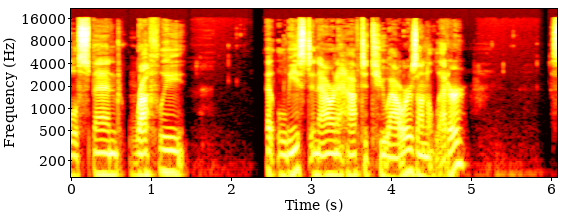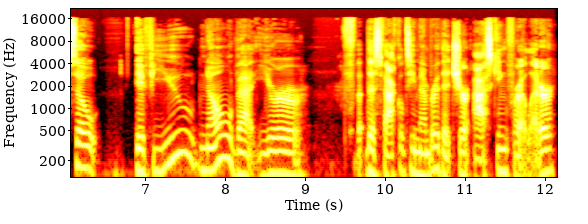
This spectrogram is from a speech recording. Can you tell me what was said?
will spend roughly at least an hour and a half to two hours on a letter. So if you know that you're this faculty member that you're asking for a letter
